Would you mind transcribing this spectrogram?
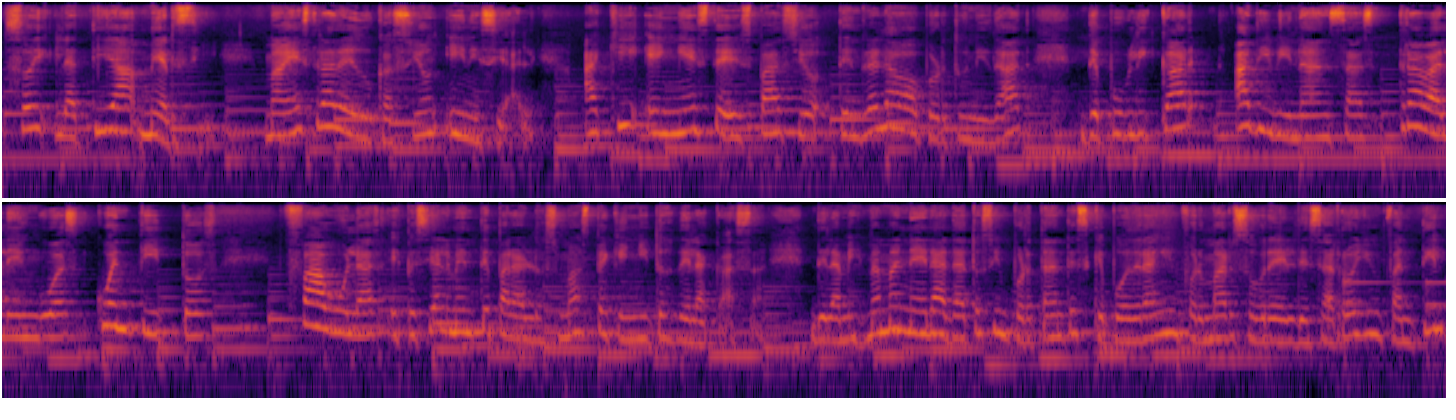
soy la tía Mercy, maestra de educación inicial. Aquí en este espacio tendré la oportunidad de publicar adivinanzas, trabalenguas, cuentitos, fábulas, especialmente para los más pequeñitos de la casa. De la misma manera, datos importantes que podrán informar sobre el desarrollo infantil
